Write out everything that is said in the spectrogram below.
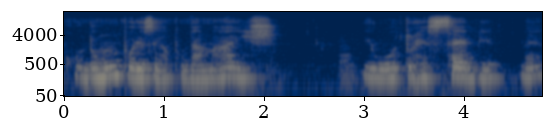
quando um, por exemplo, dá mais e o outro recebe, né?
